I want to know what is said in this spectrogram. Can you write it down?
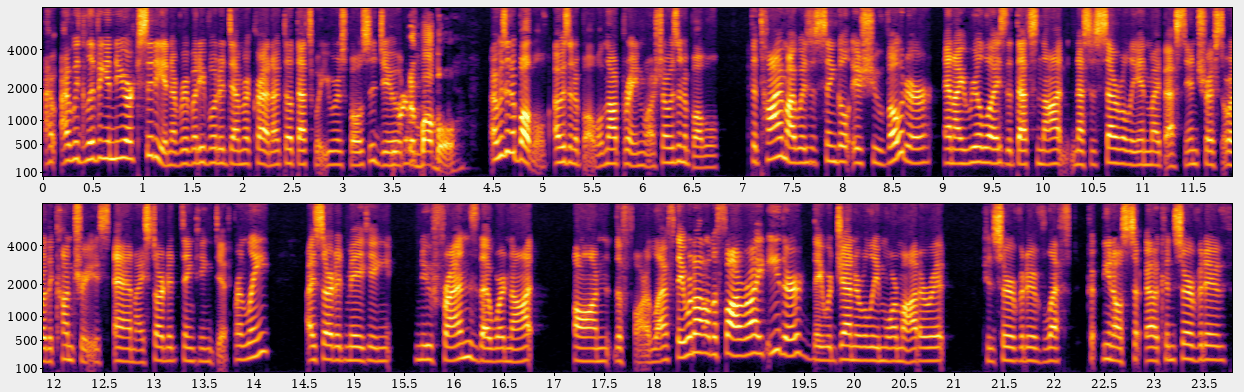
I, I was living in New York City and everybody voted Democrat and I thought that's what you were supposed to do. You were in a bubble. I was in a bubble. I was in a bubble, not brainwashed. I was in a bubble. At the time, I was a single issue voter, and I realized that that's not necessarily in my best interest or the country's. And I started thinking differently. I started making new friends that were not on the far left. They were not on the far right either. They were generally more moderate, conservative, left, you know, uh, conservative,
